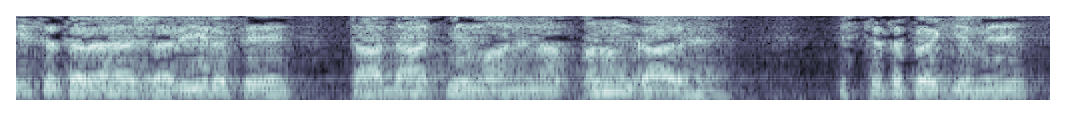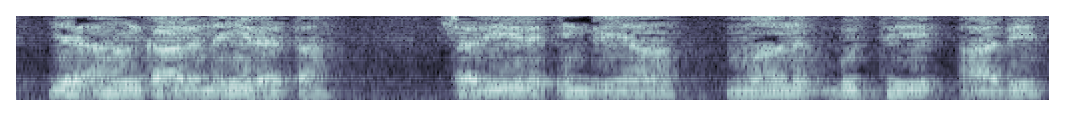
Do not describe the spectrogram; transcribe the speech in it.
इस तरह शरीर से तादात में मानना अहंकार है। स्थित प्रज्ञ में यह अहंकार नहीं रहता। शरीर इंद्रियाँ, मन बुद्धि आदि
